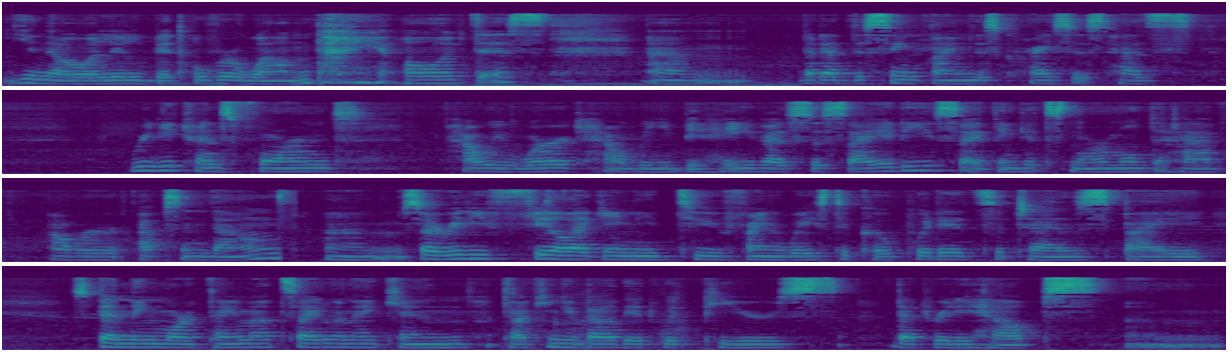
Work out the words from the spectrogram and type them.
you know a little bit overwhelmed by all of this. Um, but at the same time, this crisis has really transformed how we work, how we behave as society. So I think it's normal to have our ups and downs. Um, so I really feel like I need to find ways to cope with it, such as by spending more time outside when I can, talking about it with peers. That really helps. Um,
